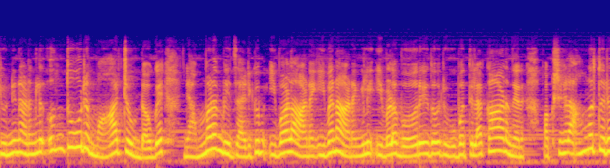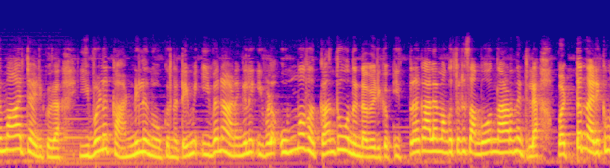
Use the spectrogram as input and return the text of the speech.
ക്യുന്നിനാണെങ്കിൽ എന്തോ ഒരു മാറ്റം ഉണ്ടാവുകയും. നമ്മളും വിചാരിക്കും ഇവളാണ് ഇവനാണെങ്കിൽ ഇവളെ വേറെ ഏതോ രൂപത്തിലാണ് കാണുന്നതിന് പക്ഷേ അങ്ങനത്തെ ഒരു മാറ്റമായിരിക്കില്ല ഇവൾ കണ്ണിൽ നോക്കുന്ന ടൈം ഇവനാണെങ്കിൽ ഇവളെ ഉമ്മ വെക്കാൻ തോന്നുന്നുണ്ടാവുമായിരിക്കും. ഇത്ര കാലം അങ്ങനത്തെ ഒരു സംഭവം നടന്നിട്ടില്ല. പെട്ടെന്നായിരിക്കും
